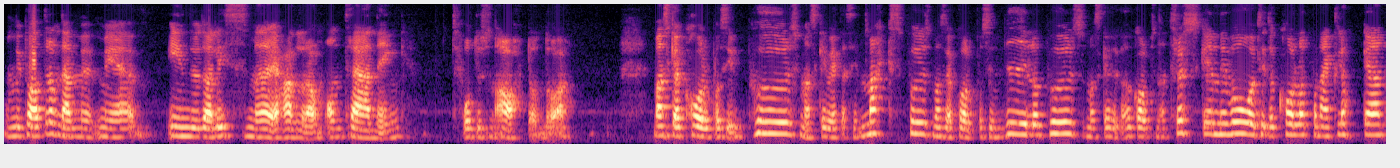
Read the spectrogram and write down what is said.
om vi pratar om det här med, med individualism när det handlar om, om träning 2018 då. Man ska ha koll på sin puls, man ska veta sin maxpuls, man ska ha koll på sin vilopuls, man ska ha koll på sina tröskelnivåer, titta och kolla på den här klockan.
